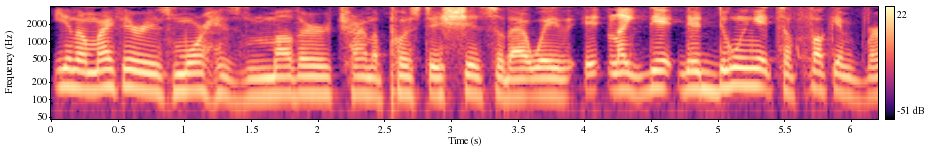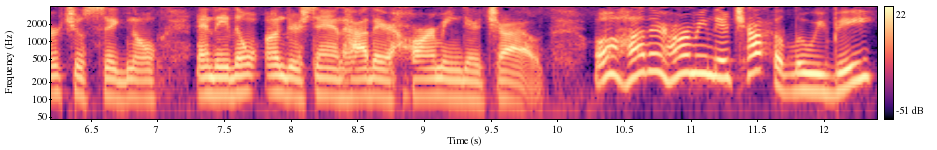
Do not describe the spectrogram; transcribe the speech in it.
you know my theory is more his mother trying to push this shit so that way it, like they're, they're doing it to fucking virtual signal and they don't understand how they're harming their child. Oh, how they're harming their child, Louie B.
